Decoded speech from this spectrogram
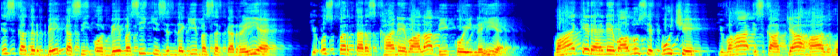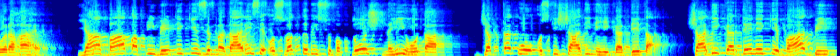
اس قدر بے کسی اور بے بسی کی زندگی بسر کر رہی ہے کہ اس پر ترس کھانے والا بھی کوئی نہیں ہے۔ وہاں کے رہنے والوں سے پوچھے کہ وہاں اس کا کیا حال ہو رہا ہے۔ یہاں باپ اپنی بیٹی کی ذمہ داری سے اس وقت بھی سبکدوش نہیں ہوتا جب تک وہ اس کی شادی نہیں کر دیتا۔ شادی کر دینے کے بعد بھی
